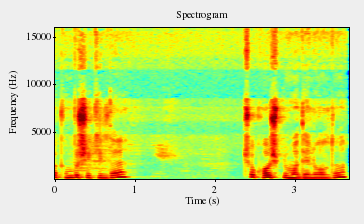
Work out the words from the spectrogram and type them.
Bakın bu şekilde çok hoş bir model oldu.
